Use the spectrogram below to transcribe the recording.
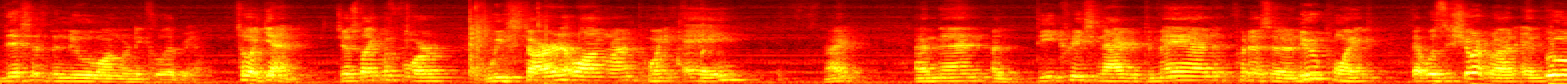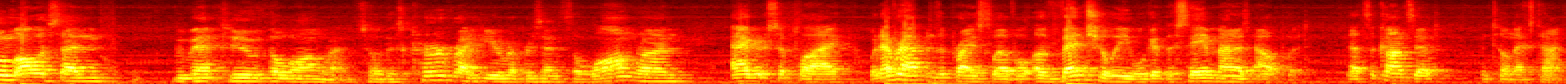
this is the new long run equilibrium. So again, just like before, we started at long run, point A, right? And then a decrease in aggregate demand put us at a new point that was the short run, and boom, all of a sudden, we went to the long run. So this curve right here represents the long run aggregate supply. Whatever happens to the price level, eventually we'll get the same amount as output. That's the concept. Until next time.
